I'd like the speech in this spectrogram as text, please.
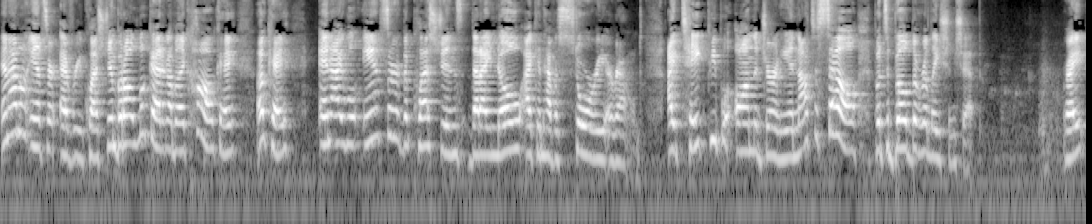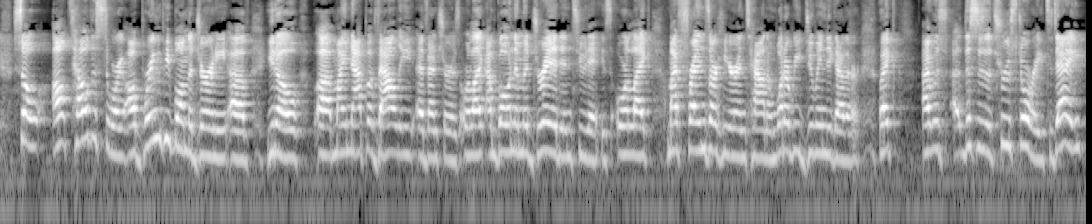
And I don't answer every question, but I'll look at it and I'll be like, oh, okay, okay and I will answer the questions that I know I can have a story around. I take people on the journey and not to sell, but to build the relationship. Right? So I'll tell the story. I'll bring people on the journey of, you know, uh, my Napa Valley adventures, or like I'm going to Madrid in two days, or like my friends are here in town and what are we doing together? Like, I was, uh, this is a true story. Today,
